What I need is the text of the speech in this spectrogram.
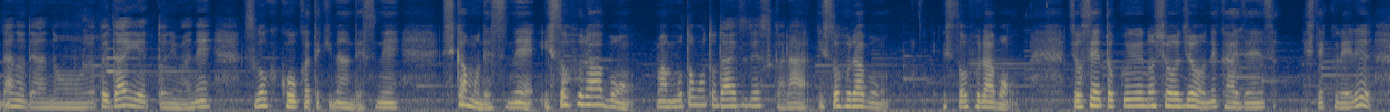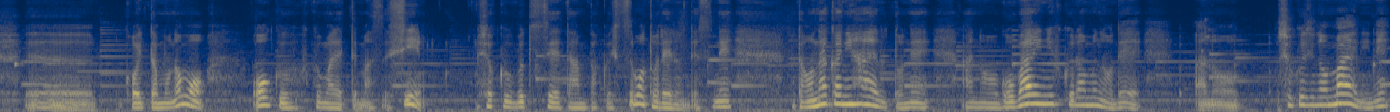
なので、あの、やっぱりダイエットにはね、すごく効果的なんですね。しかもですね、イソフラボン、まあもともと大豆ですから、イソフラボン、イソフラボン、女性特有の症状をね、改善してくれる、こういったものも多く含まれてますし、植物性タンパク質も取れるんですね。またお腹に入るとね、あの5倍に膨らむので、あの食事の前にね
